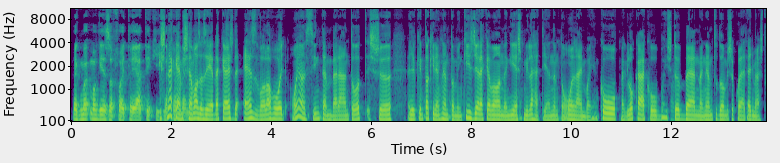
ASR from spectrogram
meg maga ez a fajta játék így És nekem, nekem sem az az érdekes, de ez valahogy olyan szinten berántott, és uh, egyébként akinek nem tudom én kisgyereke van, meg ilyesmi, lehet ilyen, nem tudom, online-ban ilyen kóp, meg lokál kópban is többen, meg nem tudom, és akkor lehet egymást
